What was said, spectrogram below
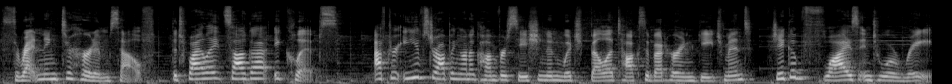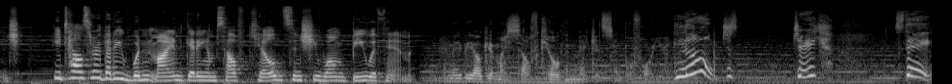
Threatening to hurt himself. The Twilight Saga Eclipse. After eavesdropping on a conversation in which Bella talks about her engagement, Jacob flies into a rage. He tells her that he wouldn't mind getting himself killed since she won't be with him. Maybe I'll get myself killed and make it simple for you. No, just Jake, stay.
